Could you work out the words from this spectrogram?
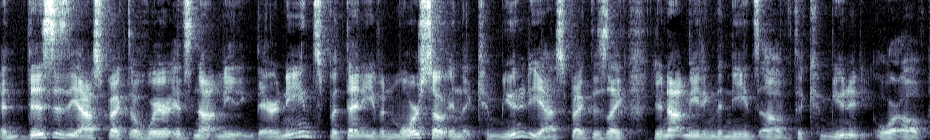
and this is the aspect of where it's not meeting their needs, but then even more so in the community aspect is like you're not meeting the needs of the community or of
